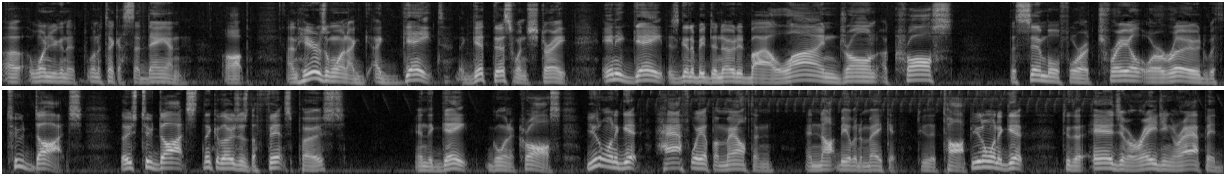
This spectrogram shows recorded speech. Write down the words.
a, a, one you're going to want to take a sedan up. And here's one, a, a gate. Now get this one straight. Any gate is going to be denoted by a line drawn across the symbol for a trail or a road with two dots. Those two dots, think of those as the fence posts and the gate going across. You don't want to get halfway up a mountain and not be able to make it to the top. You don't want to get to the edge of a raging rapid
